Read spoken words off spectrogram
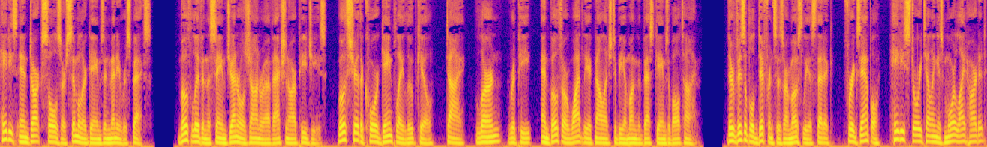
Hades and Dark Souls are similar games in many respects. Both live in the same general genre of action RPGs, both share the core gameplay loop kill, die, learn, repeat, and both are widely acknowledged to be among the best games of all time. Their visible differences are mostly aesthetic, for example, Hades' storytelling is more lighthearted,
